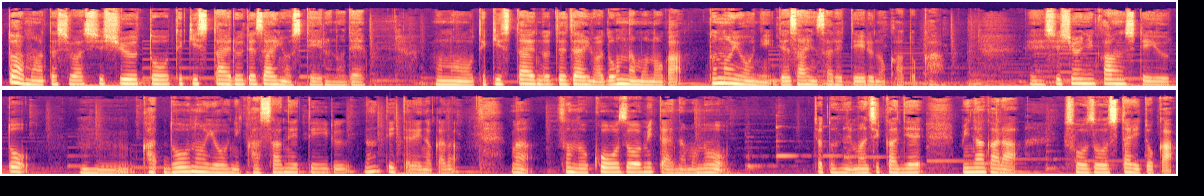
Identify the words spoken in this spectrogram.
あとはもう私は刺繍とテキスタイルデザインをしているのでこのテキスタイルデザインはどんなものがどのようにデザインされているのかとか、えー、刺繍に関して言うとうんかどのように重ねている何て言ったらいいのかな。まあその構造みたいなものをちょっとね間近で見ながら想像したりとか、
